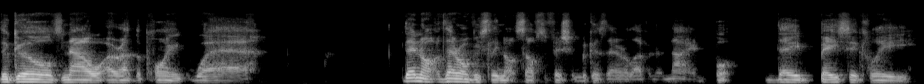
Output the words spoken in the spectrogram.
the girls now are at the point where they're not, they're obviously not self sufficient because they're 11 and 9, but they basically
